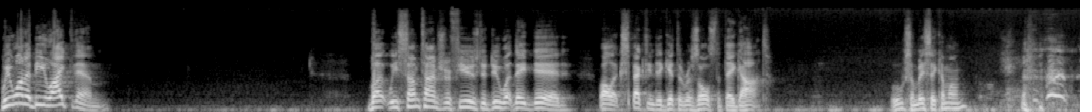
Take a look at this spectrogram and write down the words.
We want to be like them. But we sometimes refuse to do what they did while expecting to get the results that they got. Ooh, somebody say, come on.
